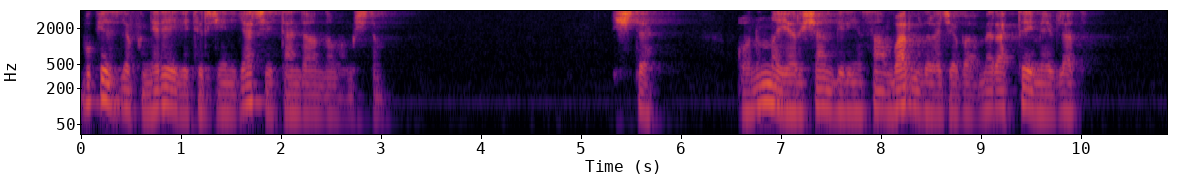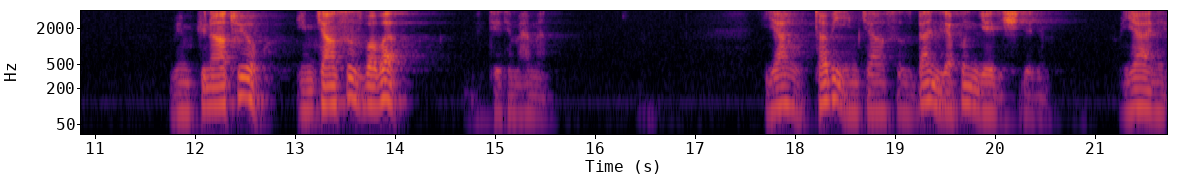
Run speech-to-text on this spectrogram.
Bu kez lafı nereye getireceğini gerçekten de anlamamıştım. İşte onunla yarışan bir insan var mıdır acaba? Meraktayım evlat. Mümkünatı yok. İmkansız baba, dedim hemen. Yahu tabii imkansız. Ben lafın gelişi dedim. Yani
